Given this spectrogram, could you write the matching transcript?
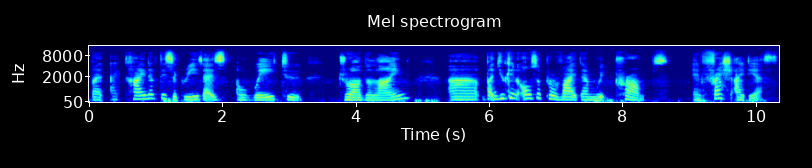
But I kind of disagree. That is a way to draw the line. Uh, but you can also provide them with prompts and fresh ideas.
